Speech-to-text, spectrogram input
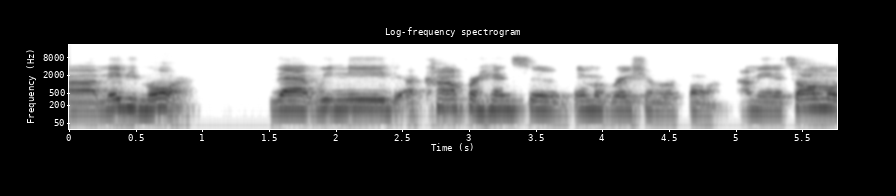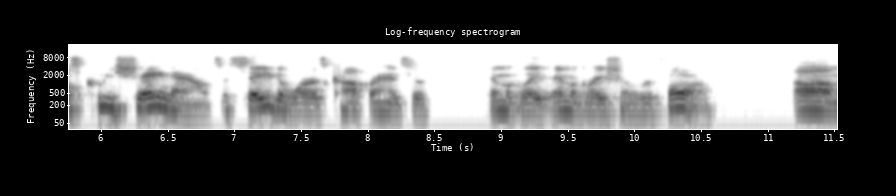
uh, maybe more. that we need a comprehensive immigration reform. I mean, it's almost cliche now to say the words comprehensive immigration reform. Um,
